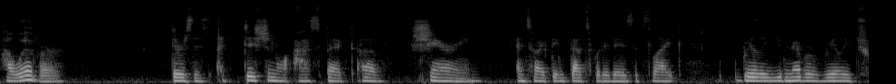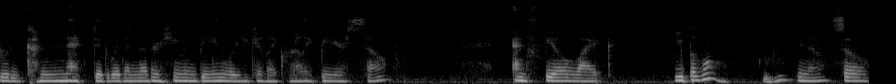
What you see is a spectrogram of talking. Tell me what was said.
However, there's this additional aspect of sharing. And so I think that's what it is. It's like really you've never really truly connected with another human being where you could like really be yourself and feel like you belong. Mm-hmm. You know? So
